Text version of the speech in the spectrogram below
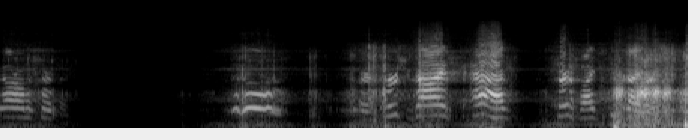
we are on the surface. Our first dive as certified scuba divers.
